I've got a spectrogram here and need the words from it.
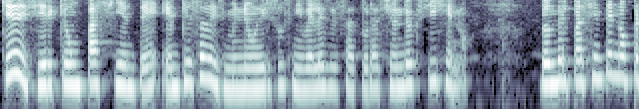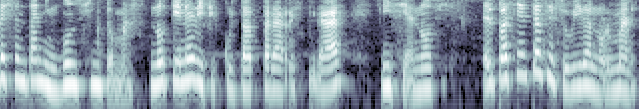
Quiere decir que un paciente empieza a disminuir sus niveles de saturación de oxígeno, donde el paciente no presenta ningún síntoma, no tiene dificultad para respirar ni cianosis. El paciente hace su vida normal,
